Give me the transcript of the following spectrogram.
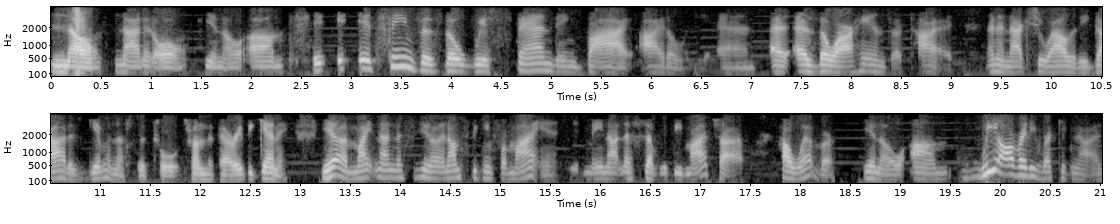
No, not at all. You know, um, it, it, it seems as though we're standing by idly and as, as though our hands are tied. And in actuality, God has given us the tools from the very beginning. Yeah, it might not necessarily, you know, and I'm speaking from my end. It may not necessarily be my child. However, you know, um, we already recognize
